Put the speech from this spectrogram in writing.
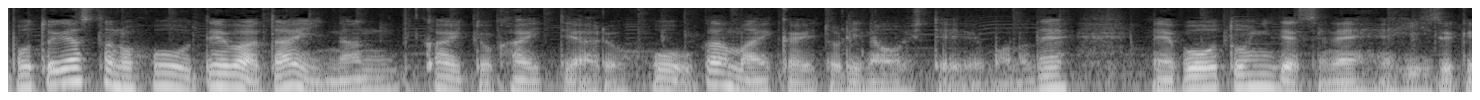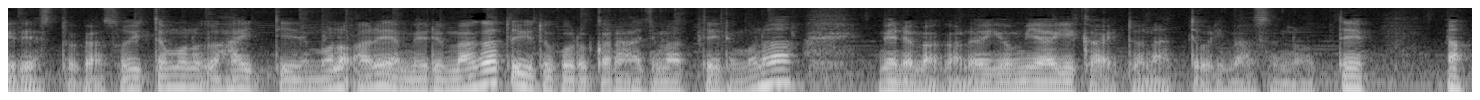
ポッドキャストの方では第何回と書いてある方が毎回取り直しているもので、冒頭にですね、日付ですとかそういったものが入っているもの、あるいはメルマガというところから始まっているものはメルマガの読み上げ会となっておりますので、あ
